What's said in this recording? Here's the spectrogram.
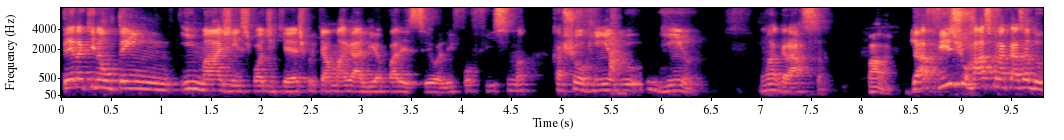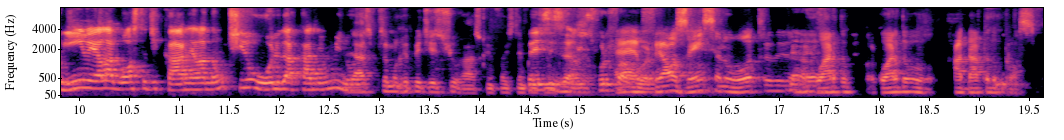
Pena que não tem imagens podcast, porque a Magali apareceu ali, fofíssima, cachorrinha do Guinho. Uma graça. Fala. Já fiz churrasco na casa do Guinho e ela gosta de carne, ela não tira o olho da carne em um minuto. Aliás, precisamos repetir esse churrasco, hein? faz tempo. Precisamos, por favor. É, foi ausência no outro, é. aguardo, aguardo a data do próximo.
